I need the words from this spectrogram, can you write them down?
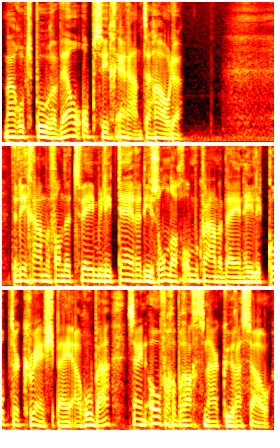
maar roept boeren wel op zich eraan te houden. De lichamen van de twee militairen die zondag omkwamen bij een helikoptercrash bij Aruba... zijn overgebracht naar Curaçao.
